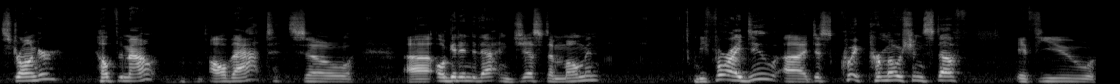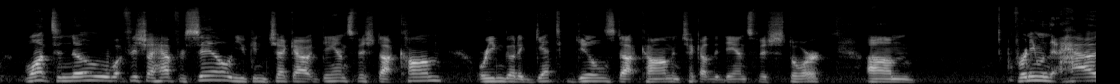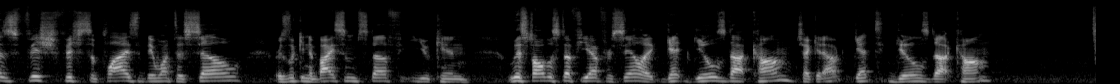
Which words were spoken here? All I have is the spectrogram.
stronger, help them out, all that. So uh, I'll get into that in just a moment. Before I do, uh, just quick promotion stuff. If you want to know what fish I have for sale, you can check out dansfish.com or you can go to getgills.com and check out the Dansfish store. Um, for anyone that has fish, fish supplies that they want to sell or is looking to buy some stuff, you can list all the stuff you have for sale at getgills.com. Check it out, getgills.com.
